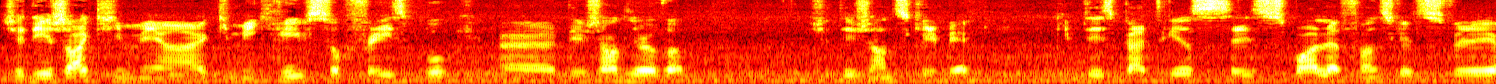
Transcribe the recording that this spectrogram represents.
J'ai des gens qui m'écrivent sur Facebook, des gens de l'Europe. J'ai des gens du Québec qui me disent Patrice, c'est super le fun ce que tu fais.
